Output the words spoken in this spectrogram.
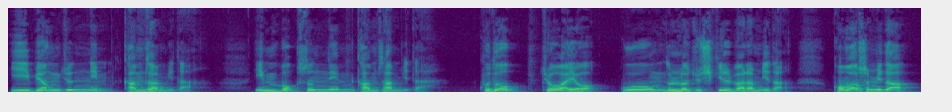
이병준님 감사합니다. 임복순님 감사합니다. 구독, 좋아요 꾹 눌러주시길 바랍니다. 고맙습니다.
